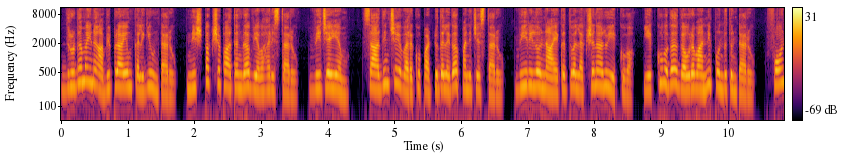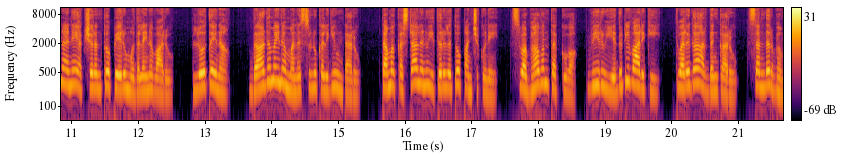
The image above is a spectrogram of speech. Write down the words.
దృఢమైన అభిప్రాయం కలిగి ఉంటారు. నిష్పక్షపాతంగా వ్యవహరిస్తారు. విజయం సాధించే వరకు పట్టుదలగా పనిచేస్తారు. వీరిలో నాయకత్వ లక్షణాలు ఎక్కువ. ఎక్కువగా గౌరవాన్ని పొందుతుంటారు. ఫోన్ అనే అక్షరంతో పేరు మొదలైన వారు లోతైన గాఢమైన మనస్సును కలిగి ఉంటారు. తమ కష్టాలను ఇతరులతో పంచుకునే స్వభావం తక్కువ. వీరు ఎదుటివారికి త్వరగా అర్థంకారు. సందర్భం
